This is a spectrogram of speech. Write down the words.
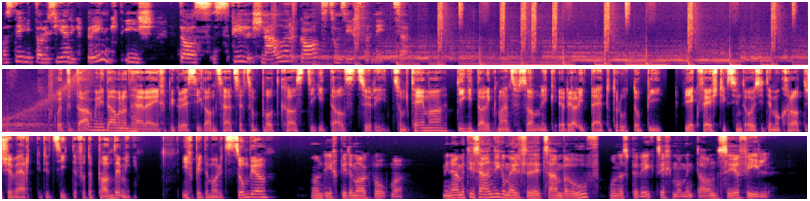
Was Digitalisierung bringt, ist, dass es viel schneller geht, um sich zu vernetzen. Guten Tag, meine Damen und Herren. Ich begrüße Sie ganz herzlich zum Podcast Digitals Zürich. Zum Thema digitale Gemeinsversammlung, Realität oder Utopie. Wie gefestigt sind unsere demokratischen Werte in den Zeiten der Pandemie? Ich bin der Moritz Zumbiel. Und ich bin der Marc Botmer. Wir nehmen die Sendung am 11. Dezember auf und es bewegt sich momentan sehr viel.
